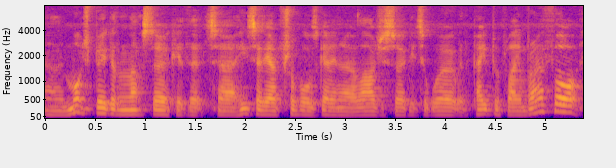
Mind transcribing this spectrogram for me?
and much bigger than that circuit that uh, he said he had troubles getting a larger circuit to work with a paper plane. But I thought,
